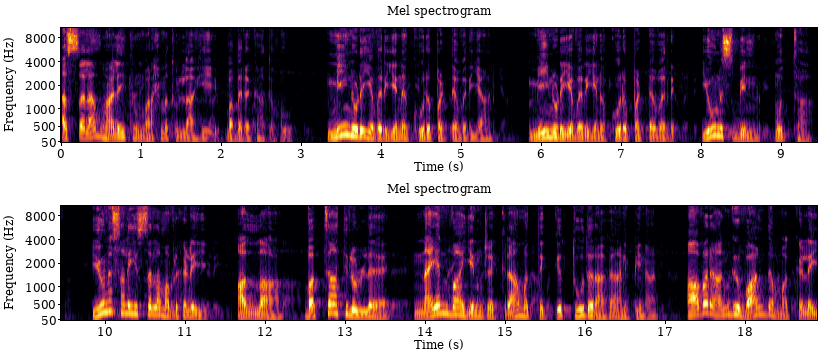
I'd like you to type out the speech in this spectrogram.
அஸ்ஸலாம் அலைக்கும் வரஹ்மத்துல்லாஹி வபரகாத்துஹு. மீனுடையவர் என கூறப்பட்டவர் யார்? மீனுடையவர் என கூறப்பட்டவர் யூனுஸ் பின் முத்தா. யூனுஸ் அலை இஸ்லாம் அவர்களை அல்லாஹ் பக்தாத்தில் உள்ள நயன்வா என்ற கிராமத்துக்கு தூதராக அனுப்பினான். அவர் அங்கு வாழ்ந்த மக்களை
